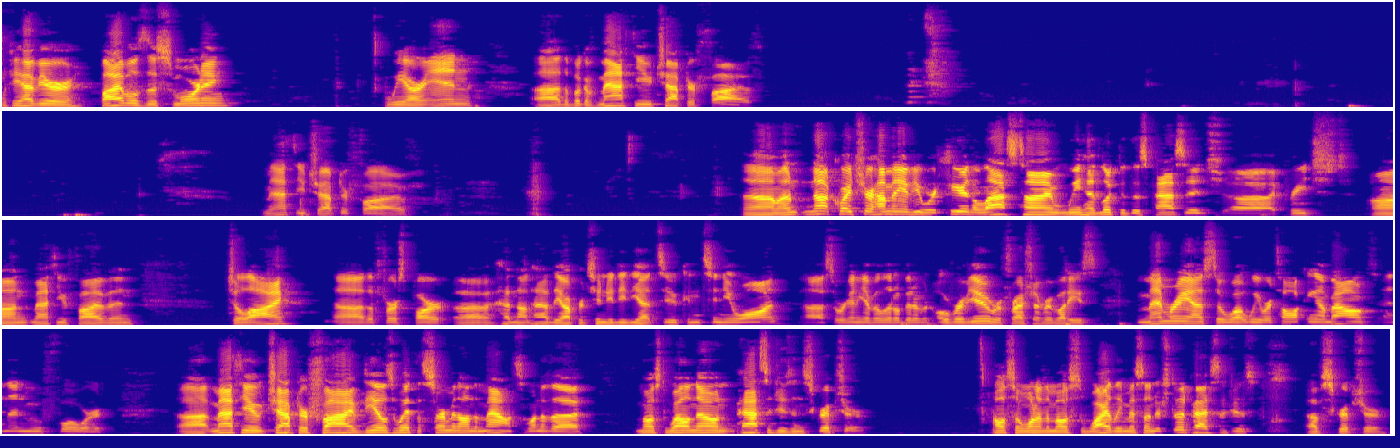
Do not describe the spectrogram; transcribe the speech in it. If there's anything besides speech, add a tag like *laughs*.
If you have your Bibles this morning, we are in uh, the book of Matthew, chapter 5. Matthew chapter 5. Um, I'm not quite sure how many of you were here the last time we had looked at this passage. Uh, I preached on Matthew 5 in July, uh, the first part. Uh, had not had the opportunity yet to continue on. Uh, so we're going to give a little bit of an overview, refresh everybody's memory as to what we were talking about, and then move forward. Uh, Matthew chapter 5 deals with the Sermon on the Mount, one of the most well known passages in Scripture. Also, one of the most widely misunderstood passages of Scripture.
